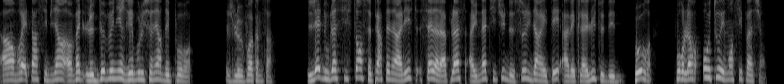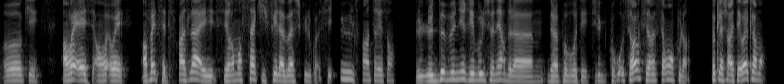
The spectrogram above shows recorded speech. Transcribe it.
Ah, en vrai, c'est bien, en fait, le devenir révolutionnaire des pauvres. Je le vois comme ça. L'aide ou l'assistance paternaliste cède à la place à une attitude de solidarité avec la lutte des pauvres pour leur auto-émancipation. Ok. En vrai, eh, en, ouais. en fait, cette phrase-là, c'est vraiment ça qui fait la bascule, quoi. C'est ultra intéressant le, devenir révolutionnaire de la, de la pauvreté. C'est vraiment, vraiment cool. Hein. Faut que la charité, ouais, clairement.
